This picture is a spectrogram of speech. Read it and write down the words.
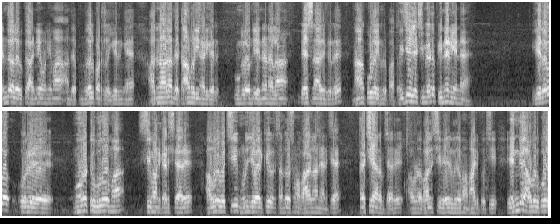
எந்த அளவுக்கு அந்நியோன்யமா அந்த முதல் படத்தில் இருந்தீங்க. அதனால அந்த காமெடி நடிகர் உங்களை வந்து என்னென்னலாம் பேசினாருங்கிறது நான் கூட இருந்து பார்த்தேன். விஜயலட்சுமியோட பின்னணி என்ன? ஏதோ ஒரு முரட்டு உருவமாக சீமான் கிடைச்சிட்டாரு. அவரை வச்சு முடிஞ்ச வரைக்கும் சந்தோஷமாக வாழலாம்னு நினச்சேன். கட்சி ஆரம்பித்தார் அவரோட வளர்ச்சி வேறு விதமாக மாறிப்போச்சு. எங்கே அவர் கூட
